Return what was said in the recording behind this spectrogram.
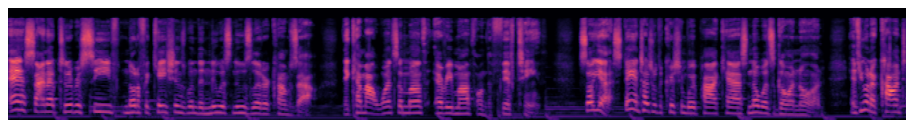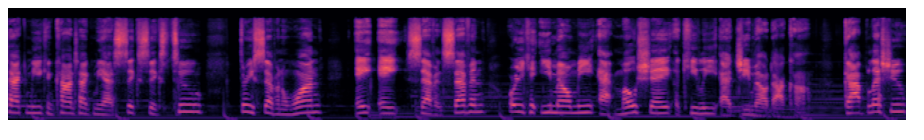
and sign up to receive notifications when the newest newsletter comes out. They come out once a month, every month on the 15th. So, yeah, stay in touch with the Christian Boy Podcast, know what's going on. If you want to contact me, you can contact me at 662 371 8877, or you can email me at mosheakili at gmail.com. God bless you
